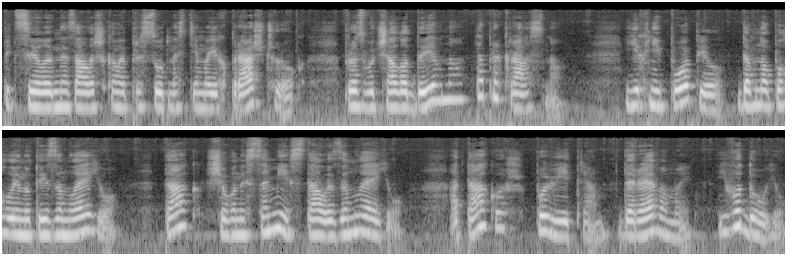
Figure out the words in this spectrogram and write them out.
підсилене залишками присутності моїх пращурок, прозвучало дивно та прекрасно. Їхній попіл, давно поглинутий землею, так, що вони самі стали землею, а також повітрям, деревами і водою,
